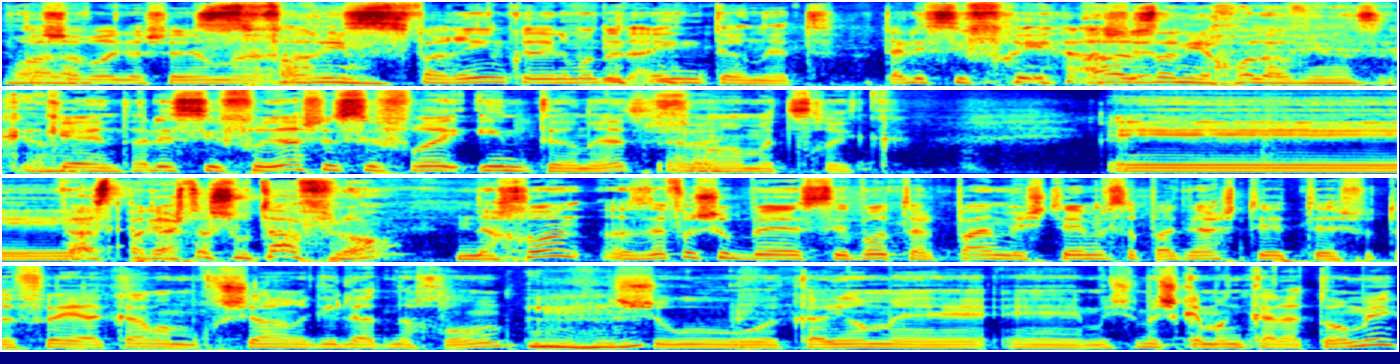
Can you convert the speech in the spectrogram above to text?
תחשוב רגע שהיום... ספרים. ספרים כדי ללמוד את האינטרנט. הייתה לי ספרייה. אז אני יכול להבין את זה, כן. כן, הייתה לי ספרייה של ספרי אינטרנט, זה. היה מצחיק. אה, ואז פגשת שותף, לא? נכון, אז איפשהו בסביבות 2012 פגשתי את אה, שותפי היקר המוכשר גלעד נחום, שהוא כיום אה, אה, משמש כמנכ"ל אטומי,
